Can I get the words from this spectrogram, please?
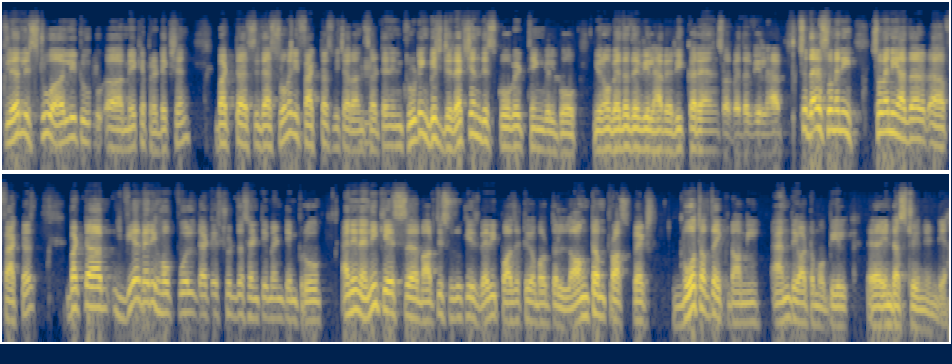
clearly it's too early to uh, make a prediction but uh, so there are so many factors which are hmm. uncertain including which direction this covid thing will go you know whether they will have a recurrence or whether we'll have so there are so many so many other uh, factors but uh, we are very hopeful that it should the sentiment improve and in any case uh, maruti suzuki is very positive about the long term prospects both of the economy and the automobile uh, industry in india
